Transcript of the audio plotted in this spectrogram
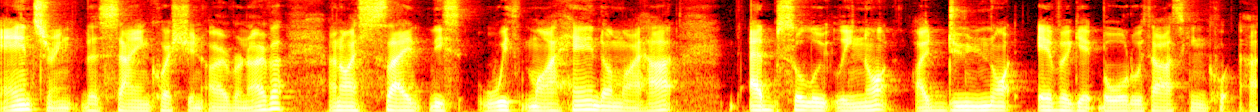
answering the same question over and over? And I say this with my hand on my heart. Absolutely not. I do not ever get bored with asking, uh,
